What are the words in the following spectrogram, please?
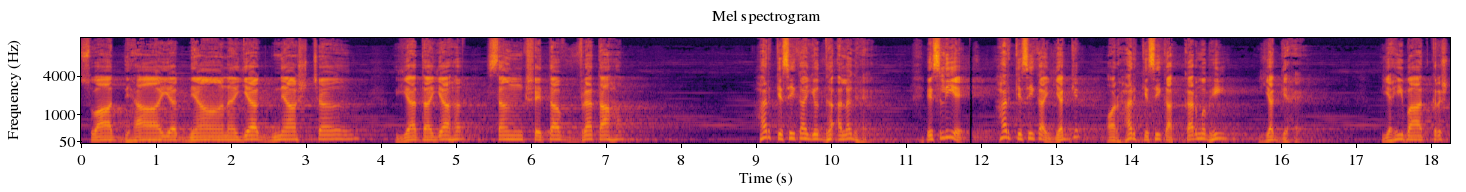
स्वाध्यायज्ञानयज्ञश्च यतयः संक्षितव्रतः। हर किसी का युद्ध अलग है, इसलिए हर किसी का यज्ञ और हर किसी का कर्म भी यज्ञ है। यही बात कृष्ण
